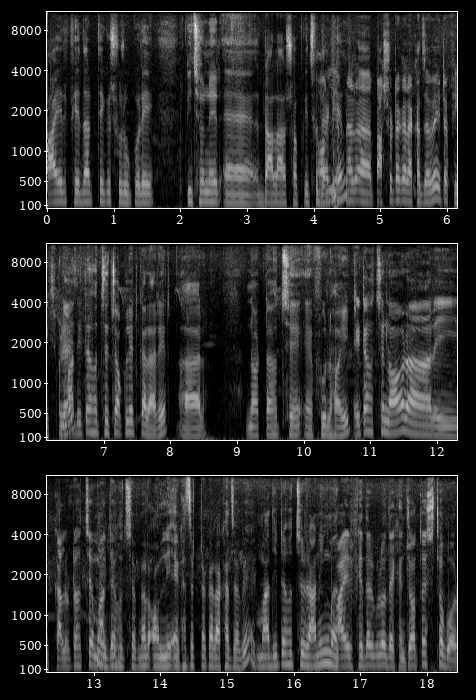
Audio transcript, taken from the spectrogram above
পায়ের ফেদার থেকে শুরু করে পিছনের ডালা সবকিছু দেখেন। আপনার পাঁচশো টাকা রাখা যাবে এটা ফিক্সড প্রাইস মাদিটা হচ্ছে চকলেট কালারের আর নটটা হচ্ছে ফুল হোয়াইট। এটা হচ্ছে নর আর এই কালোটা হচ্ছে মাদিটা হচ্ছে আপনার অনলি এক হাজার টাকা রাখা যাবে। মাদিটা হচ্ছে রানিং মাদি পায়ের ফেদারগুলো দেখেন যথেষ্ট বড়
